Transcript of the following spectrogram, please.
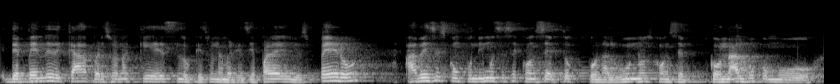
Depende de cada persona qué es lo que es una emergencia para ellos, pero a veces confundimos ese concepto con algunos con algo como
